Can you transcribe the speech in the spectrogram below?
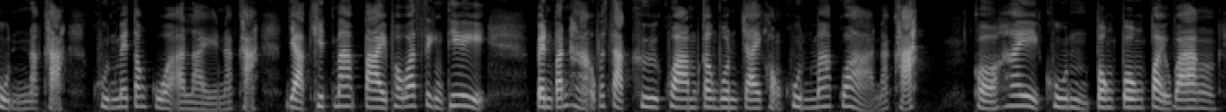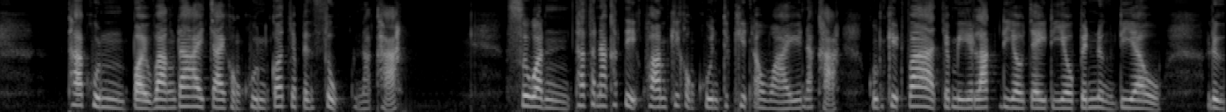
คุณนะคะ คุณไม่ต้องกลัวอะไรนะคะ อย่าคิดมากไป เพราะว่าสิ่งที่เป็นปัญหาอุปสรรคคือความกังวลใจของคุณมากกว่านะคะ ขอให้คุณปรงปงปล่อยวาง ถ้าคุณปล่อยวางได้ใจของคุณก็จะเป็นสุขนะคะ ส่วนทัศนคติความคิดของคุณที่คิดเอาไว้นะคะ คุณคิดว่าจะมีรักเดียวใจเดียวเป็นหนึ่งเดียว หรือ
